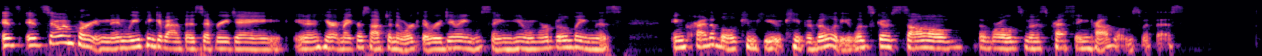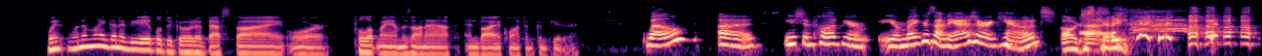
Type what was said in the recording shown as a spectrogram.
It's it's so important, and we think about this every day. You know, here at Microsoft and the work that we're doing, saying, you know, we're building this incredible compute capability. Let's go solve the world's most pressing problems with this. When when am I going to be able to go to Best Buy or pull up my Amazon app and buy a quantum computer? Well, uh, you should pull up your your Microsoft Azure account. Oh, just uh, kidding.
